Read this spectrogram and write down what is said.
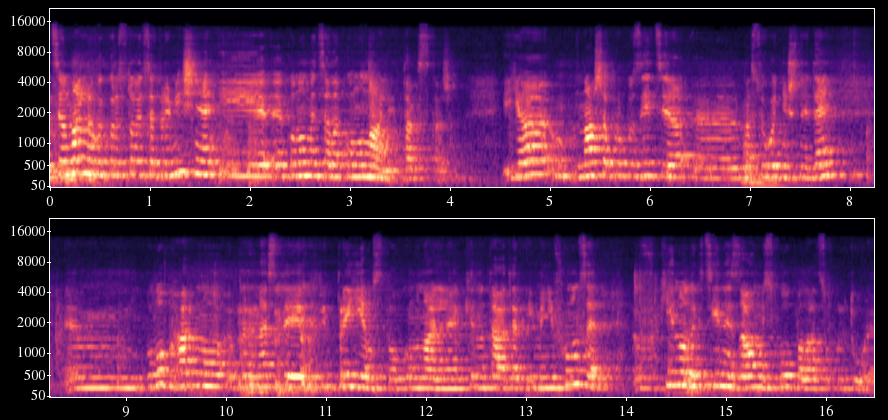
Раціонально використовується приміщення і економиться на комуналі, так скажемо. Я, наша пропозиція е, на сьогоднішній день ем, було б гарно перенести підприємство комунальне кінотеатр імені Фрунзе в кінолекційний зал міського палацу культури.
